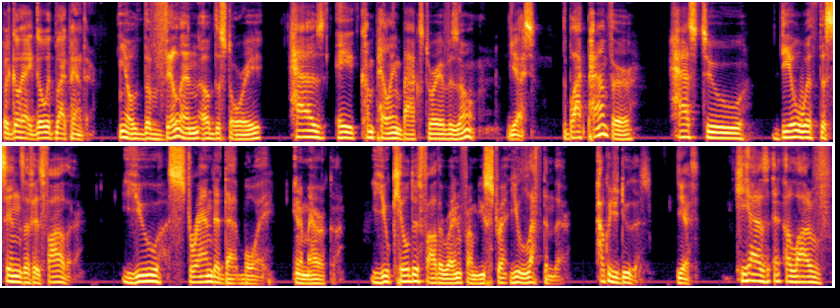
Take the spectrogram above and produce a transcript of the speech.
But go ahead, go with Black Panther. you know, the villain of the story has a compelling backstory of his own. Yes. The Black Panther has to deal with the sins of his father. You stranded that boy in America. You killed his father right in front of you. Stra- you left him there. How could you do this? Yes. He has a- lot of,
